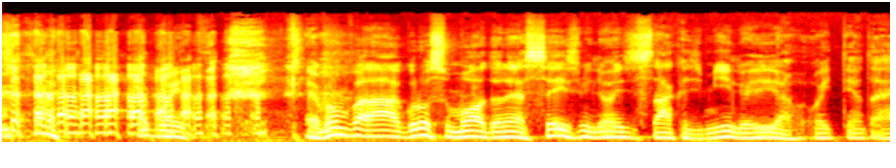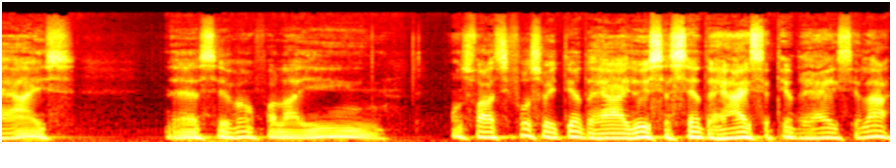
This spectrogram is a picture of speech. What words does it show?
é muito. É, vamos falar, grosso modo, né? 6 milhões de sacas de milho aí a 80 reais. Né? Você vamos falar aí em, Vamos falar, se fosse 80 reais, ou 60 reais, 70 reais, sei lá,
